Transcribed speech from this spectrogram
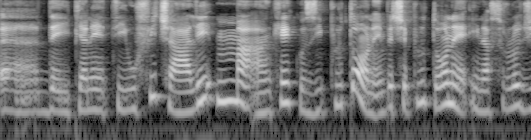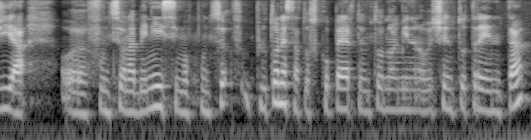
eh, dei pianeti ufficiali, ma anche così Plutone. Invece Plutone in astrologia eh, funziona benissimo. Plutone è stato scoperto intorno al 1930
